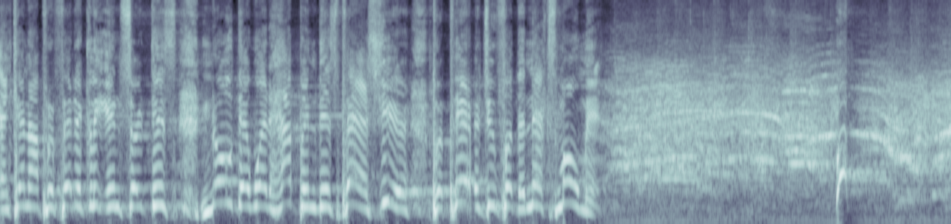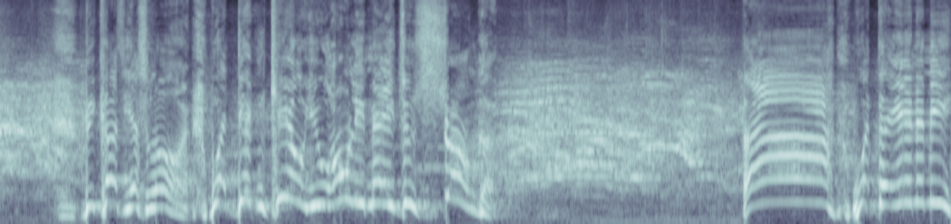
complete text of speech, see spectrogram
And can I prophetically insert this? Know that what happened this past year prepared you for the next moment. Yes, Lord, what didn't kill you only made you stronger. Ah, what the enemy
